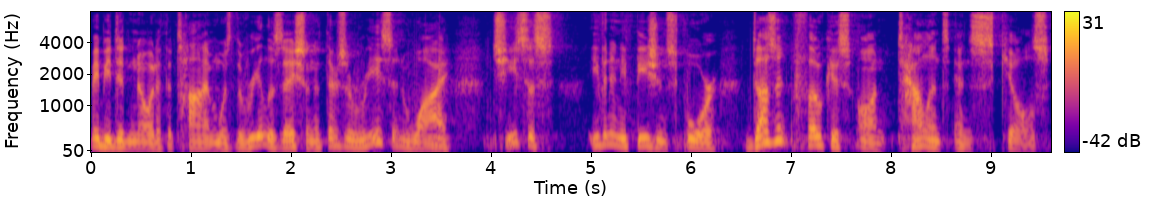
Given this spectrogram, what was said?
maybe didn't know it at the time, was the realization that there's a reason why Jesus, even in Ephesians 4, doesn't focus on talent and skills,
